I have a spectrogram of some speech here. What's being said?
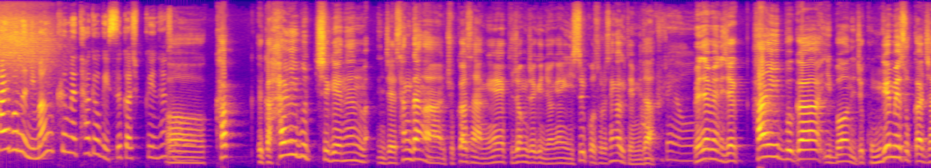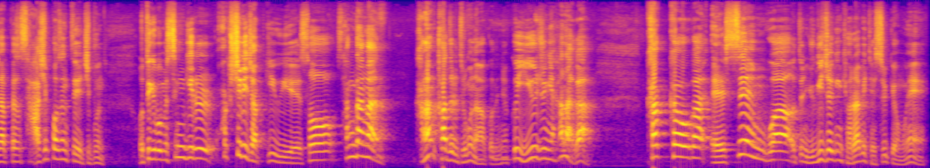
하이브는 이만큼의 타격이 있을까 싶긴 해서. 어, 각 그러니까 하이브 측에는 이제 상당한 주가상의 부정적인 영향이 있을 것으로 생각이 됩니다. 아, 그래요? 왜냐하면 이제 하이브가 이번 이제 공개 매수까지 합해서 40%의 지분 어떻게 보면 승기를 확실히 잡기 위해서 상당한 강한 카드를 들고 나왔거든요. 그 이유 중에 하나가 카카오가 SM과 어떤 유기적인 결합이 됐을 경우에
